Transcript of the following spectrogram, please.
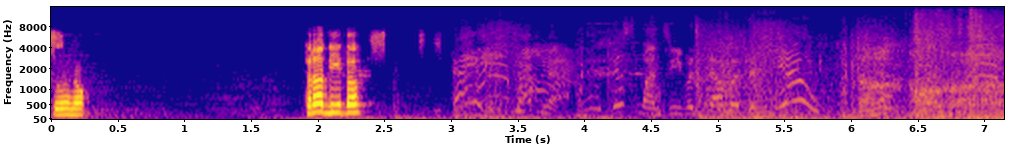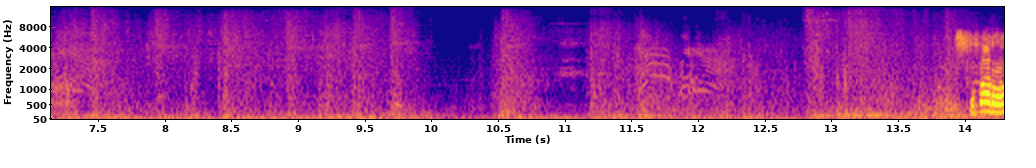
Tunok. Tara dito. Ito paro.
